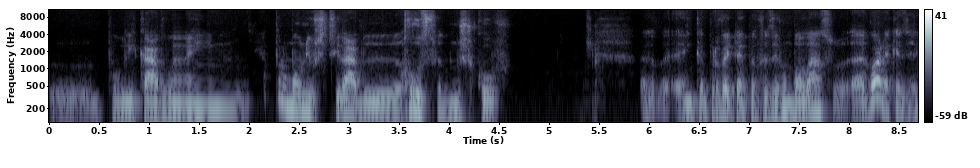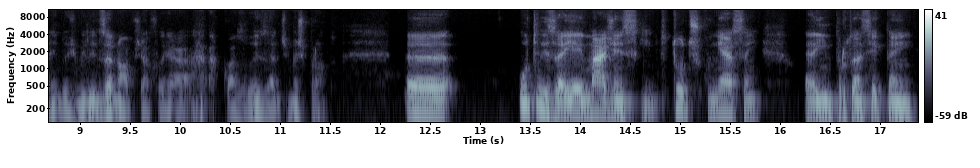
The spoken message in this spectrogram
uh, publicado em, por uma universidade russa de Moscou, eh, em que aproveitei para fazer um balanço, agora, quer dizer, em 2019, já foi há, há quase dois anos, mas pronto. Uh, utilizei a imagem seguinte: todos conhecem a importância que têm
